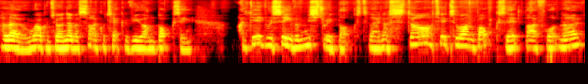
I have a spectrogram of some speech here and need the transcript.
Hello and welcome to another Cycle Tech review unboxing. I did receive a mystery box today and I started to unbox it but I thought no,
